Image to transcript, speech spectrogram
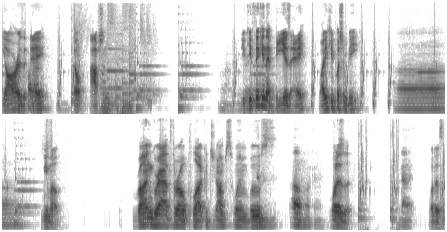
DR is it Hold A? Don't options. You keep thinking that B is A. Why do you keep pushing B? Uh, Wiimote. Run, grab, throw, pluck, jump, swim, boost. oh, okay. What is it? Got it. What is it?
